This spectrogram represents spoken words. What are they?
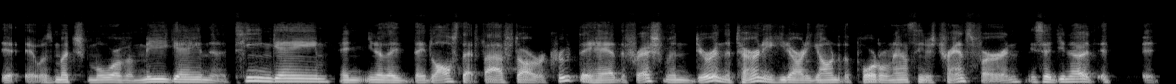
it, it, was much more of a me game than a team game. And, you know, they, they'd lost that five star recruit they had, the freshman during the tourney. He'd already gone to the portal, announced he was transferring. He said, you know, it, it, it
